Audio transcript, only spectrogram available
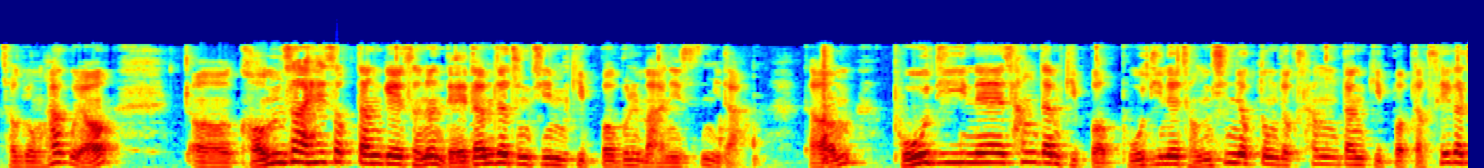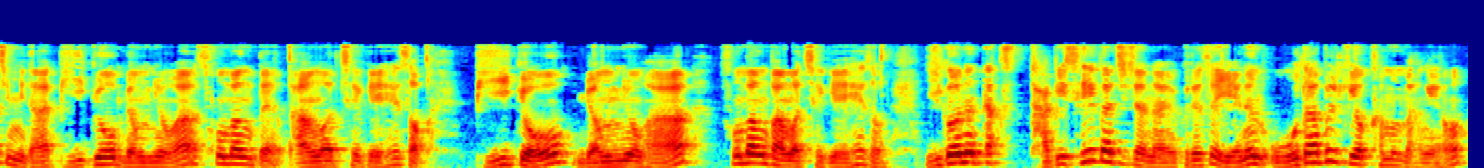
적용하고요. 어, 검사 해석 단계에서는 내담자 중심 기법을 많이 씁니다. 다음 보딘의 상담 기법, 보딘의 정신역동적 상담 기법 딱 세 가지입니다. 비교, 명료화, 소망 방어 체계 해석. 비교, 명료화, 소망 방어 체계 해석. 이거는 딱 답이 세 가지잖아요. 그래서 얘는 오답을 기억하면 망해요.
